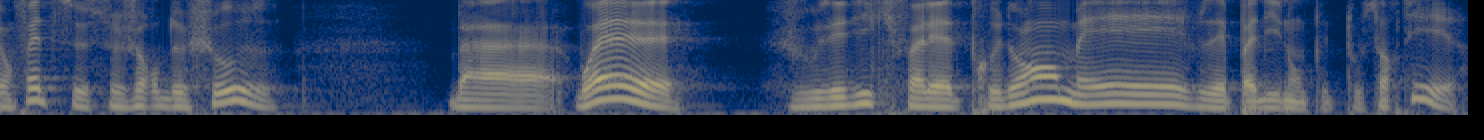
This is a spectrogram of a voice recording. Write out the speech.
en fait, ce, genre de choses, bah ouais, je vous ai dit qu'il fallait être prudent, mais je vous ai pas dit non plus de tout sortir.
